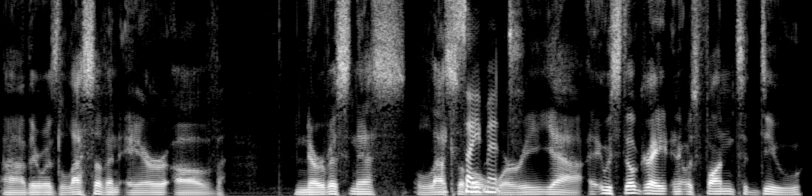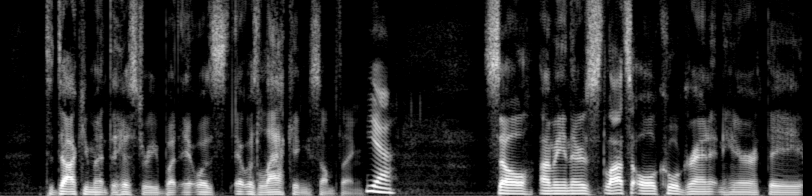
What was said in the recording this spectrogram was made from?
Uh, there was less of an air of nervousness, less Excitement. of a worry. Yeah, it was still great and it was fun to do to document the history, but it was it was lacking something. Yeah. So, I mean, there's lots of old cool granite in here. They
